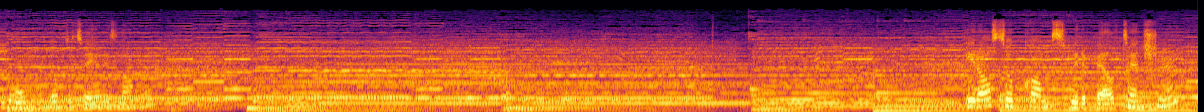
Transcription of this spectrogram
the boom of the tail is longer. It also comes with a belt tensioner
